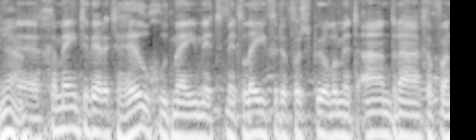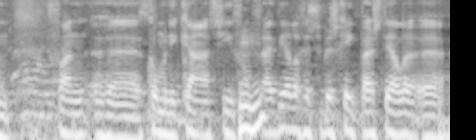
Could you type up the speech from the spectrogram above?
ja. gemeente werkt heel goed mee met, met leveren van spullen... met aandragen van, van communicatie, van mm -hmm. vrijwilligers beschikbaar stellen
